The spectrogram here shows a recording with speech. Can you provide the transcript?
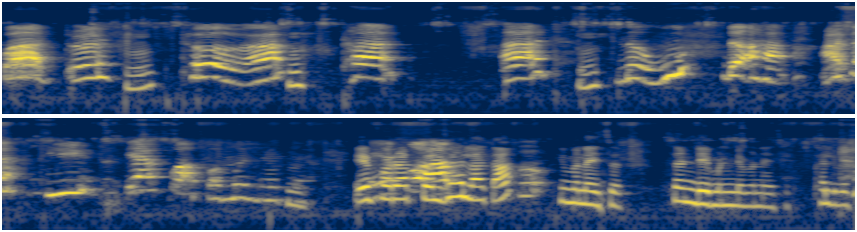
पाच सहा सात आठ हं? नऊ दहा. ही ए फॉर ॲपल झाला आता की म्हणायचं. संडे मंडे म्हणायचं. खाली बस.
